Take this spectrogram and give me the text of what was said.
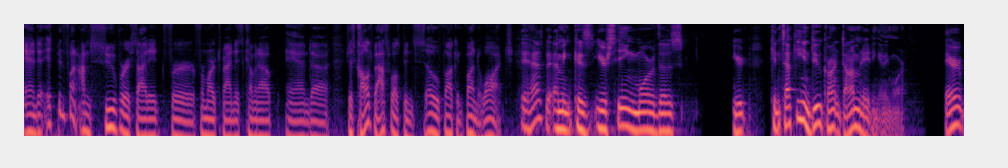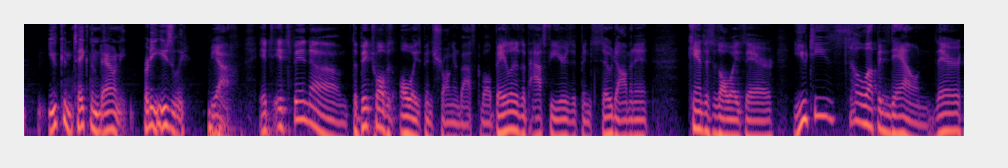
and it's been fun. I'm super excited for for March Madness coming up, and uh, just college basketball has been so fucking fun to watch. It has been. I mean, because you're seeing more of those. Your Kentucky and Duke aren't dominating anymore. They're you can take them down pretty easily. Yeah, it it's been um, the Big Twelve has always been strong in basketball. Baylor the past few years has been so dominant. Kansas is always there. UT's so up and down. They're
